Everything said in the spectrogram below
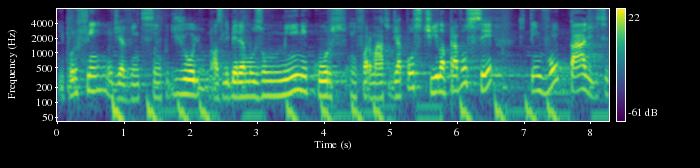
E por fim, no dia 25 de julho, nós liberamos um mini curso em formato de apostila para você que tem vontade de se,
